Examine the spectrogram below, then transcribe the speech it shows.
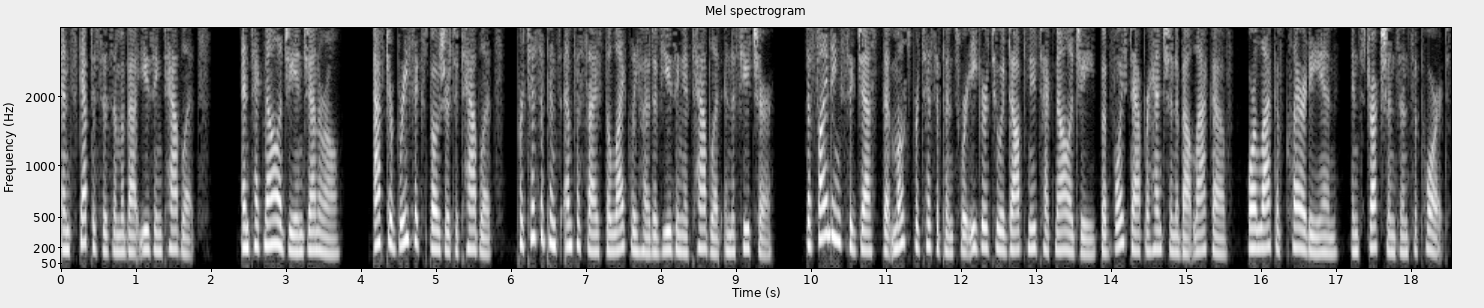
and skepticism about using tablets, and technology in general. After brief exposure to tablets, participants emphasized the likelihood of using a tablet in the future. The findings suggest that most participants were eager to adopt new technology but voiced apprehension about lack of, or lack of clarity in, instructions and support.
